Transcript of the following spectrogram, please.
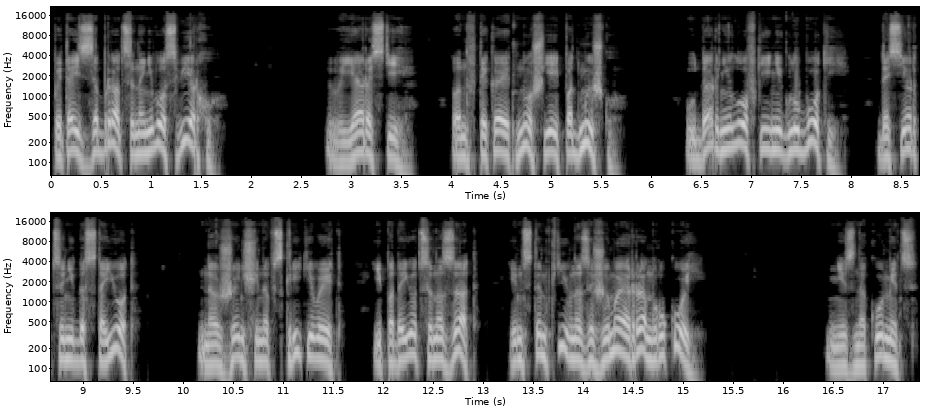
пытаясь забраться на него сверху. В ярости он втыкает нож ей под мышку. Удар неловкий и неглубокий, до сердца не достает, но женщина вскрикивает и подается назад, инстинктивно зажимая рану рукой. Незнакомец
